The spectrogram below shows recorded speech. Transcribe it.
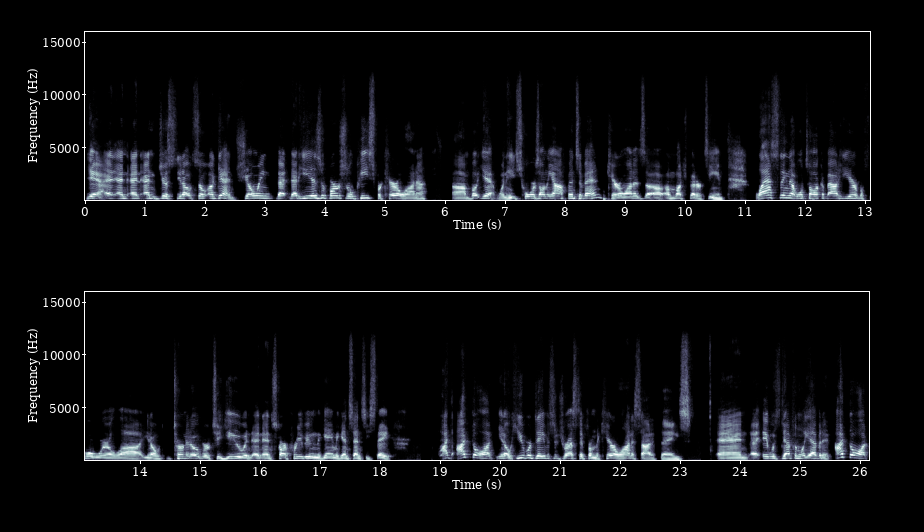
yeah, and, and and and just you know, so again, showing that that he is a versatile piece for Carolina um, but yeah, when he scores on the offensive end, Carolina's a, a, much better team. Last thing that we'll talk about here before we'll uh, you know turn it over to you and, and and start previewing the game against NC State. I, I thought you know Hubert Davis addressed it from the Carolina side of things, and uh, it was definitely evident. I thought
